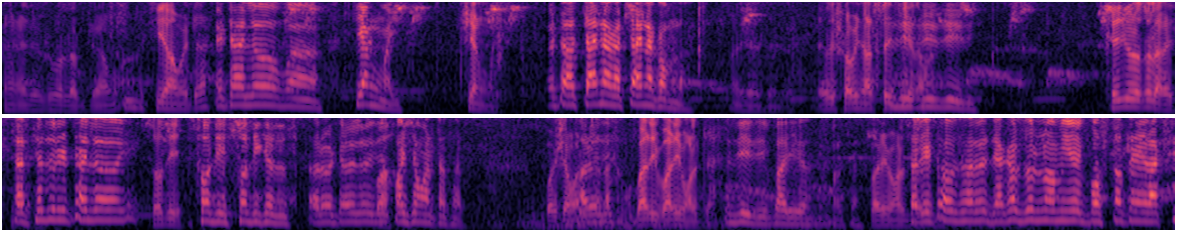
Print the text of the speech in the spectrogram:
হ্যাঁ এটা গোলাপ জাম। কি আম এটা? এটা হলো চিয়াংমাই। Chiang Mai. এটা চায়না চায়না কমলা। আচ্ছা আচ্ছা আচ্ছা। এগুলো সবই নার্সারি জি জি জি জি। খেজুরও তো লাগাইছি স্যার খেজুর এটা হলো ওই সৌদি? সদি সদি খেজুর। স্যার ওইটা হলো যে পয়সা মালটা স্যার। পয়সা মালটা ওই বাড়ি বাড়ি মালটা? জি জি বাড়ি মালটা। বাড়ি মালটা স্যার এটাও স্যার দেখার জন্য আমি এই বস্তাতে রাখছি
